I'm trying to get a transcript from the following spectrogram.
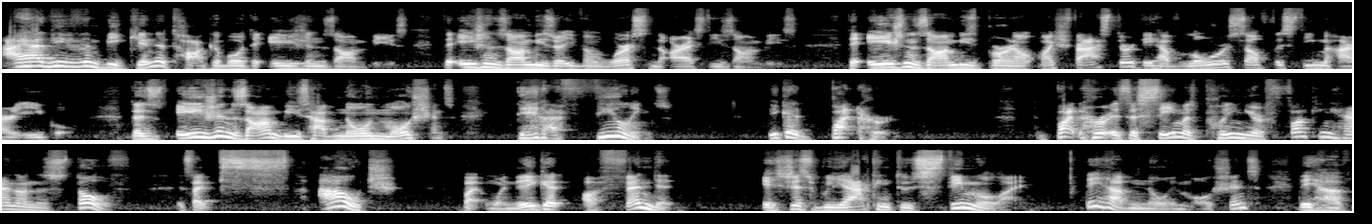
I haven't even begun to talk about the Asian zombies. The Asian zombies are even worse than the RSD zombies. The Asian zombies burn out much faster. They have lower self esteem, higher ego. The Asian zombies have no emotions. They have feelings. They get butt hurt butt hurt is the same as putting your fucking hand on the stove. It's like, ouch. But when they get offended, it's just reacting to stimuli. They have no emotions, they have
